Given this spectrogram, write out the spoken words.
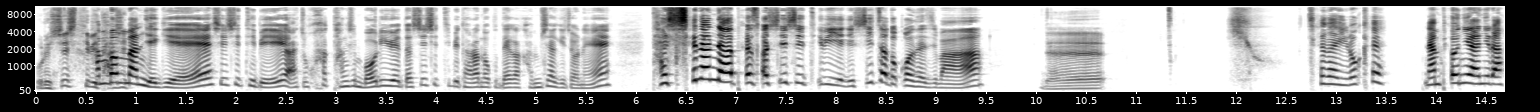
우리 CCTV 한 다시 번만 얘기해. CCTV 아주 확 당신 머리 위에다 CCTV 달아놓고 내가 감시하기 전에 다시는 내 앞에서 CCTV 얘기 씨자도 꺼내지 마. 네. 휴, 제가 이렇게 남편이 아니라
